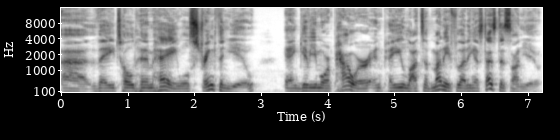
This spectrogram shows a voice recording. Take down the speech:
uh, they told him, hey, we'll strengthen you and give you more power and pay you lots of money for letting us test this on you.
